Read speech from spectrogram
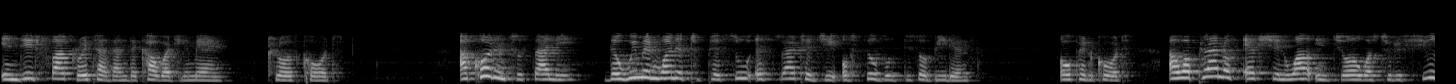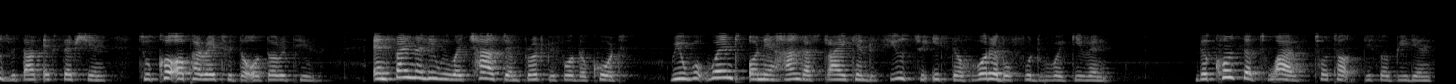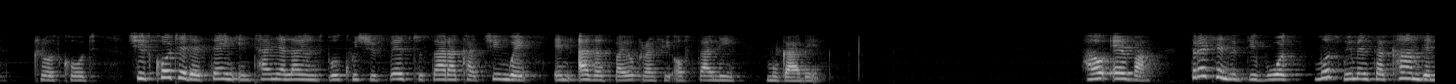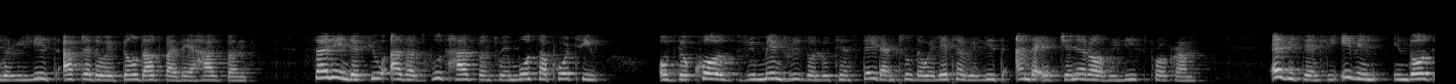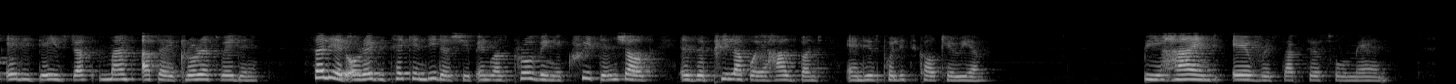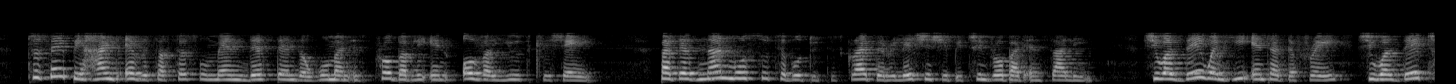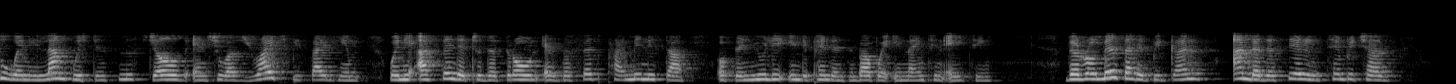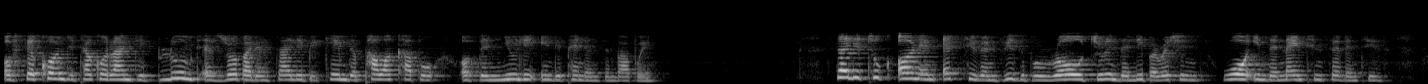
indeed far greater than the cowardly men, close quote. According to Sally, the women wanted to pursue a strategy of civil disobedience. Open quote. Our plan of action while in jail was to refuse without exception to cooperate with the authorities. And finally, we were charged and brought before the court. We went on a hunger strike and refused to eat the horrible food we were given. The concept was total disobedience, close quote. She's quoted as saying in Tanya Lyons' book, which refers to Sarah Kachingwe and others' biography of Sally Mugabe. However, threatened with divorce, most women succumbed and were released after they were bailed out by their husbands. Sally and a few others whose husbands were more supportive of the cause remained resolute and stayed until they were later released under a general release program. Evidently, even in those early days, just months after a glorious wedding, Sally had already taken leadership and was proving her credentials as a pillar for her husband and his political career. Behind every successful man. To say behind every successful man there stands a woman is probably an overused cliche, but there's none more suitable to describe the relationship between Robert and Sally. She was there when he entered the fray. She was there too when he languished in Smith's jails, and she was right beside him when he ascended to the throne as the first prime minister of the newly independent Zimbabwe in 1980. The romance that had begun under the searing temperatures of Sekondi Takoradi bloomed as Robert and Sally became the power couple of the newly independent Zimbabwe. Sally took on an active and visible role during the liberation war in the 1970s,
